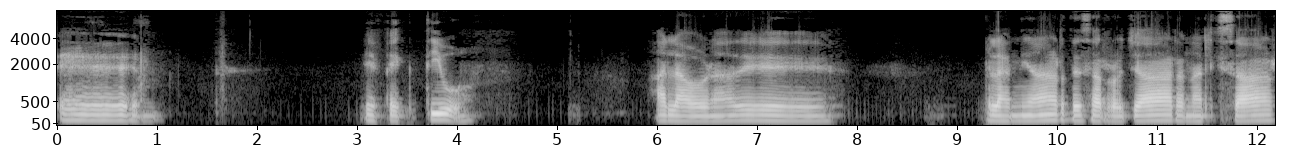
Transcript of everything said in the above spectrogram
eh, efectivo a la hora de planear, desarrollar, analizar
